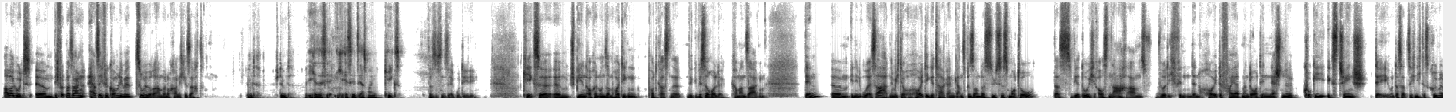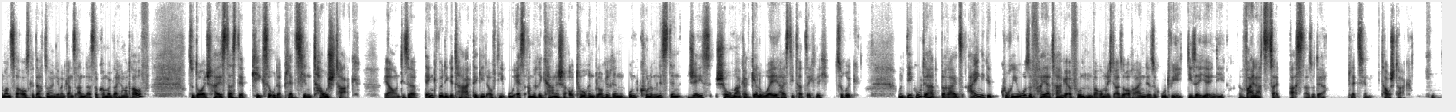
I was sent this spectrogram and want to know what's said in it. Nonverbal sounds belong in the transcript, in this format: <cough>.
Aber gut, ähm, ich würde mal sagen, herzlich willkommen, liebe Zuhörer, haben wir noch gar nicht gesagt. Stimmt, stimmt. Ich esse, ich esse jetzt erstmal einen Keks. Das ist eine sehr gute Idee. Kekse ähm, spielen auch in unserem heutigen Podcast eine, eine gewisse Rolle, kann man sagen. Denn ähm, in den USA hat nämlich der heutige Tag ein ganz besonders süßes Motto, das wir durchaus nachahmenswürdig finden. Denn heute feiert man dort den National Cookie Exchange Day. Und das hat sich nicht das Krümelmonster ausgedacht, sondern jemand ganz anders. Da kommen wir gleich nochmal drauf. Zu Deutsch heißt das der Kekse- oder Plätzchen-Tauschtag. Ja, und dieser denkwürdige Tag, der geht auf die US-amerikanische Autorin, Bloggerin und Kolumnistin Jace Showmaker Galloway, heißt die tatsächlich, zurück. Und die Gute hat bereits einige kuriose Feiertage erfunden. Warum nicht also auch einen, der so gut wie dieser hier in die Weihnachtszeit passt, also der Plätzchen-Tauschtag.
